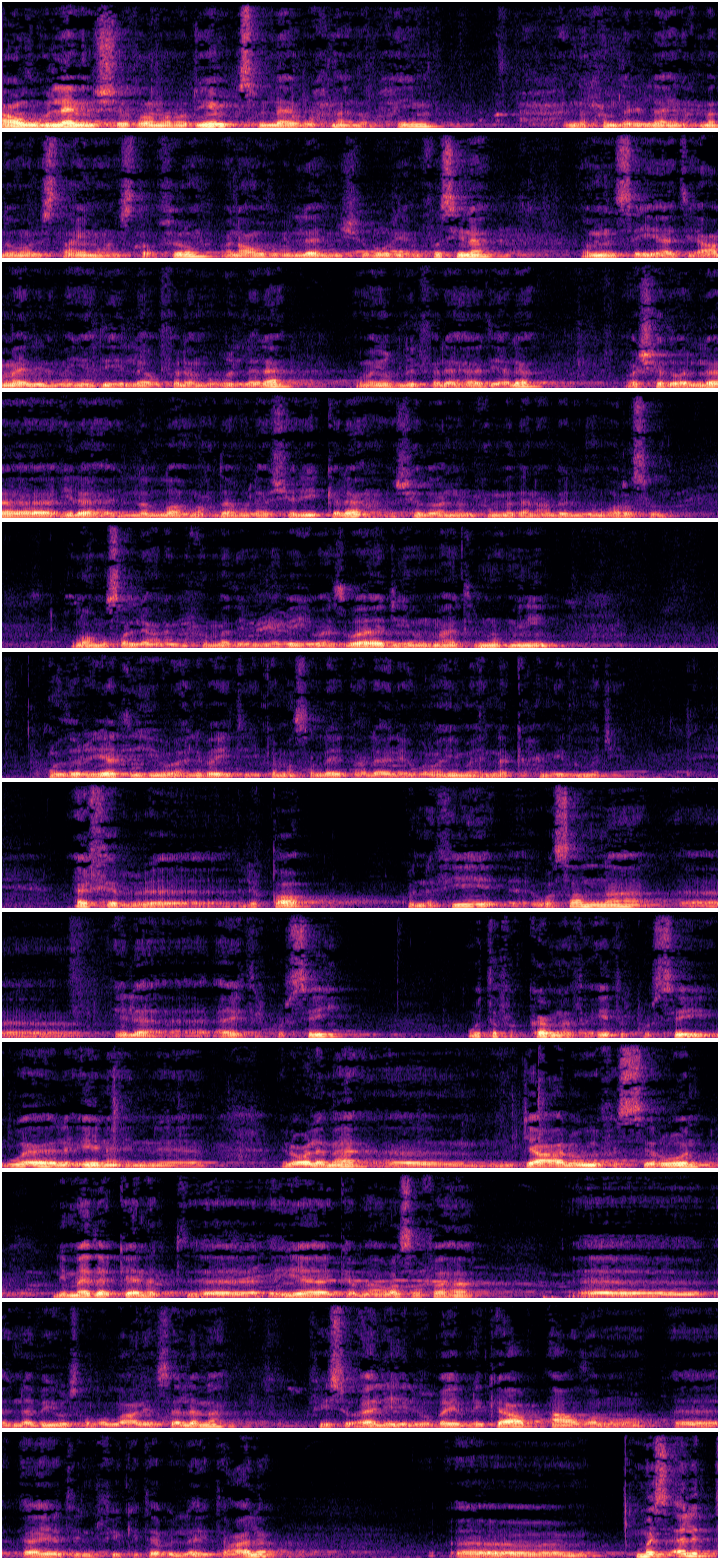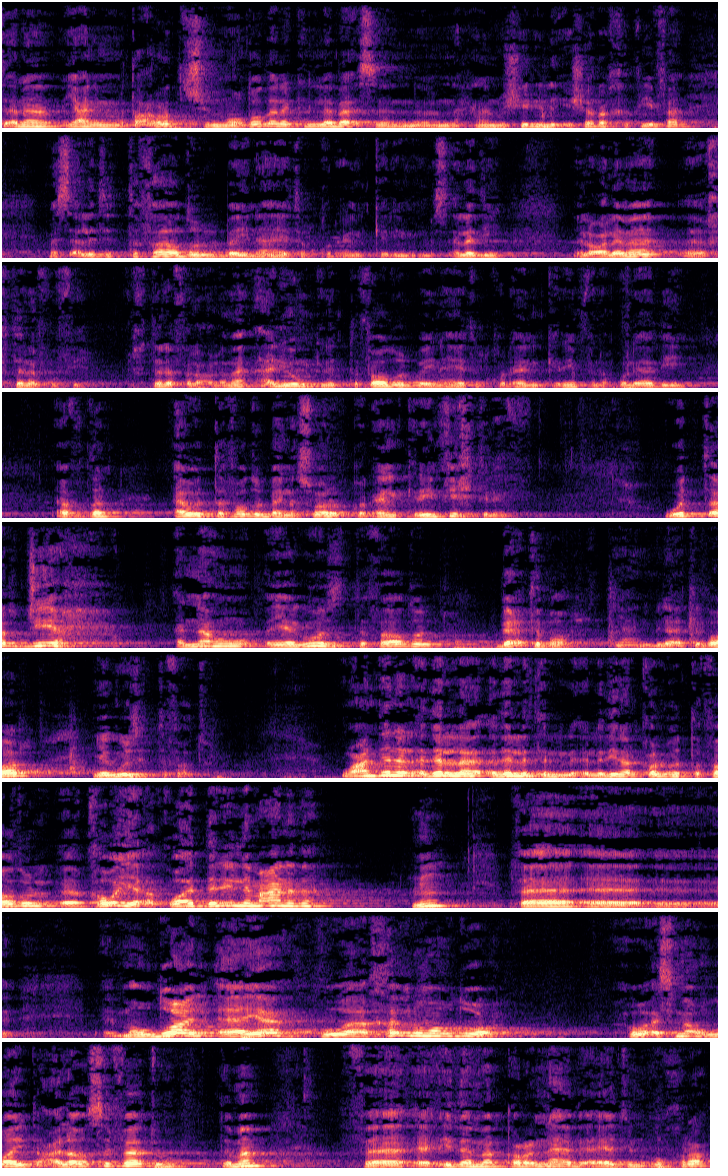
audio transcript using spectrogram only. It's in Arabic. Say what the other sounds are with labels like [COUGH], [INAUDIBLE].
أعوذ بالله من الشيطان الرجيم. بسم الله الرحمن الرحيم. إن الحمد لله نحمده ونستعينه ونستغفره ونعوذ بالله من شرور أنفسنا ومن سيئات أعمالنا. من يهده الله فلا مضل له ومن يضلل فلا هادي له. وأشهد أن لا إله إلا الله وحده لا شريك له. وأشهد أن محمدا عبده ورسوله. اللهم صل على محمد النبي وأزواجه أمهات المؤمنين وذريته وأهل بيته كما صليت على آل إبراهيم إنك حميد مجيد. آخر لقاء كنا فيه وصلنا إلى آية الكرسي وتفكرنا في آية الكرسي ولقينا أن العلماء جعلوا يفسرون لماذا كانت هي كما وصفها النبي صلى الله عليه وسلم في سؤاله لأبي بن كعب أعظم آية في كتاب الله تعالى. مسألة أنا يعني ما تعرضتش للموضوع ده لكن لا بأس أن إحنا نشير إليه إشارة خفيفة. مسألة التفاضل بين آية القرآن الكريم المسألة دي العلماء اختلفوا فيها. اختلف العلماء. هل يمكن التفاضل بين آية القرآن الكريم؟ فنقول هذه أفضل. أو التفاضل بين سور القرآن الكريم في اختلاف. والترجيح أنه يجوز التفاضل باعتبار يعني بالاعتبار يجوز التفاضل. وعندنا الأدلة أدلة الذين قالوا بالتفاضل قوية أقوى. الدليل اللي معانا ده. ف موضوع الآية هو خير موضوع. هو أسماء الله تعالى وصفاته. تمام؟ فإذا ما قرناها بآيات أخرى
